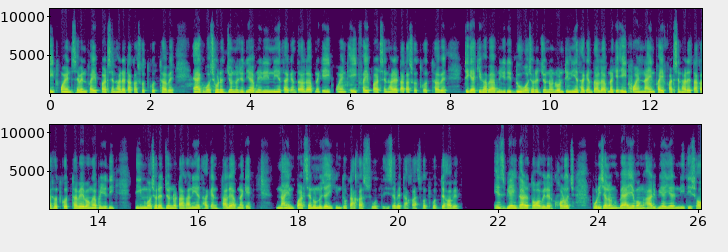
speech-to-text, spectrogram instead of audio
eight point seven five percent টাকা শোধ করতে হবে। এক বছরের জন্য যদি আপনি ঋণ নিয়ে থাকেন, তাহলে আপনাকে eight point eight five percent হারে টাকা শোধ করতে হবে। ঠিক একইভাবে আপনি যদি দু বছরের জন্য লোনটি নিয়ে থাকেন, তাহলে আপনাকে eight point nine five percent হারে টাকা শোধ করতে হবে এবং আপনি যদি তিন বছরের জন্য টাকা নিয়ে থাকেন, তাহলে আপনাকে নাইন পার্সেন্ট অনুযায়ী কিন্তু টাকা সুদ হিসেবে টাকা শোধ করতে হবে। এসবিআই তার তহবিলের খরচ পরিচালন ব্যয় এবং আরবিআইয়ের নীতিসহ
